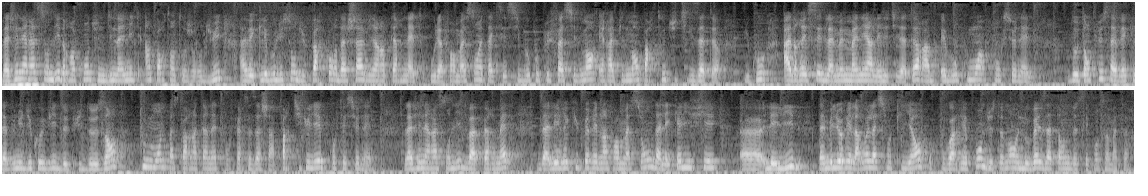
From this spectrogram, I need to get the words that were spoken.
La génération de leads rencontre une dynamique importante aujourd'hui avec l'évolution du parcours d'achat via Internet où l'information est accessible beaucoup plus facilement et rapidement par tout utilisateur. Du coup, adresser de la même manière les utilisateurs est beaucoup moins fonctionnel. D'autant plus avec la venue du Covid depuis deux ans, tout le monde passe par Internet pour faire ses achats, particuliers et professionnels. La génération de leads va permettre d'aller récupérer de l'information, d'aller qualifier euh, les leads, d'améliorer la relation client pour pouvoir répondre justement aux nouvelles attentes de ses consommateurs.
